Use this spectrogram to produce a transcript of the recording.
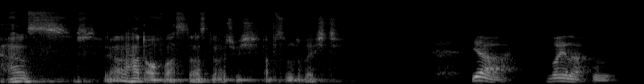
Ja, das ja, hat auch was. Da hast du natürlich absolut recht. Ja, Weihnachten.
